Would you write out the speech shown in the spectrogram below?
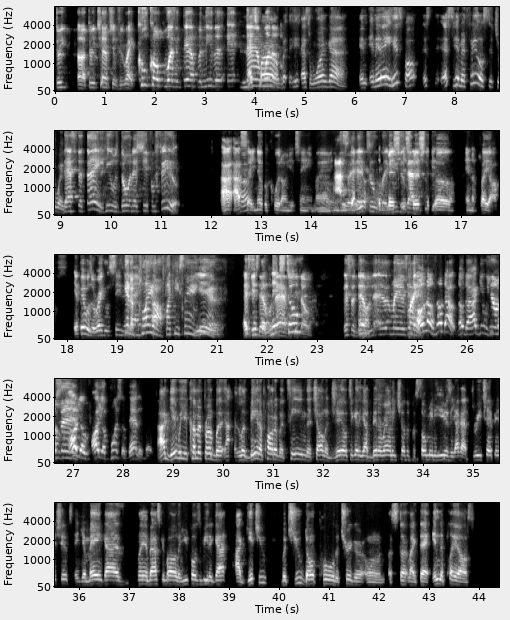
three uh three championships. You're right. Kukoc wasn't there for neither. eh, That's Nine one of them. but he, that's one guy, and and it ain't his fault. It's that's him and Phil's situation. That's the thing. He was doing that shit for Phil. I, I Huh? say never quit on your team, man. I just say got- that too, but you especially, gotta. especially uh in the playoffs. If it was a regular season, yeah, the game, playoffs, like he's saying. Yeah. Yeah. Against the devil's Knicks too. though. It's a uh-huh. devil. I mean, it's like Oh no, no doubt, no doubt. I get what You you're know what I'm saying? All your all your points are valid though. I get where you're coming from, but I- look, being a part of a team that y'all are jailed together, y'all been around each other for so many years, and y'all got three championships, and your main guy is playing basketball, and you're supposed to be the guy. I get you, but you don't pull the trigger on a stunt like that in the playoffs.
